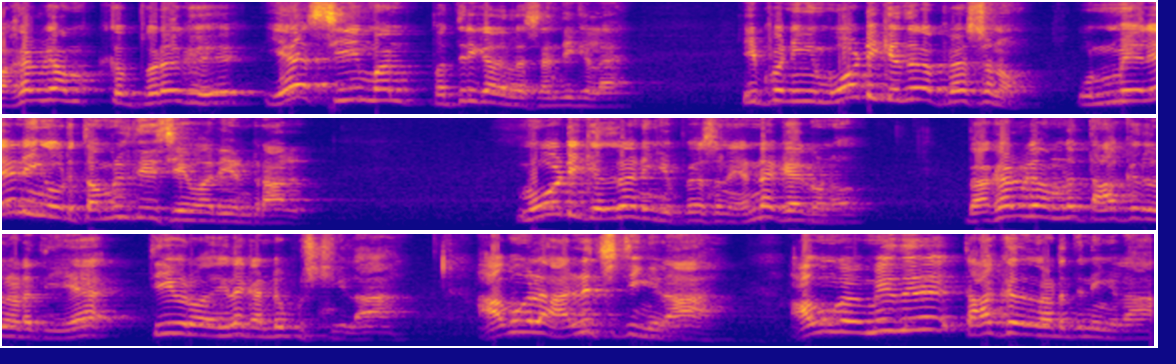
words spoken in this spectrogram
பகல்காம்க்கு பிறகு ஏன் சீமான் பத்திரிகையாளர்களை சந்திக்கலை? இப்போ நீங்கள் மோடிக்கு எதிராக பேசணும். உண்மையிலே நீங்கள் ஒரு தமிழ் தேசியவாதி என்றால் மோடிக்கு எதிராக நீங்கள் பேசணும். என்ன கேட்கணும்? பகல்காமில் தாக்குதல் நடத்திய தீவிரவாதிகளை கண்டுபிடிச்சிட்டீங்களா? அவங்கள அழிச்சிட்டிங்களா? அவங்க மீது தாக்குதல் நடத்துனீங்களா?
